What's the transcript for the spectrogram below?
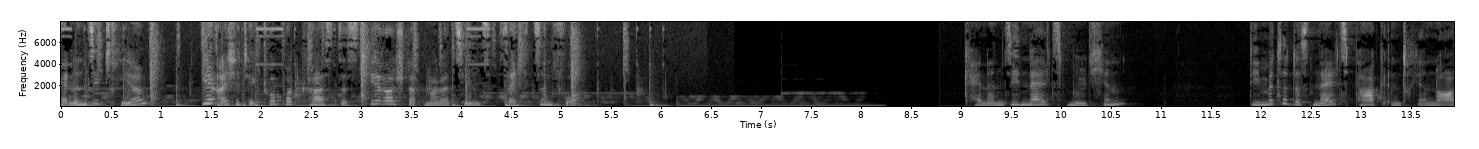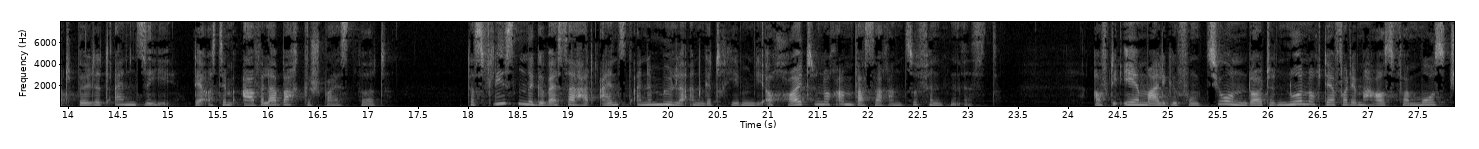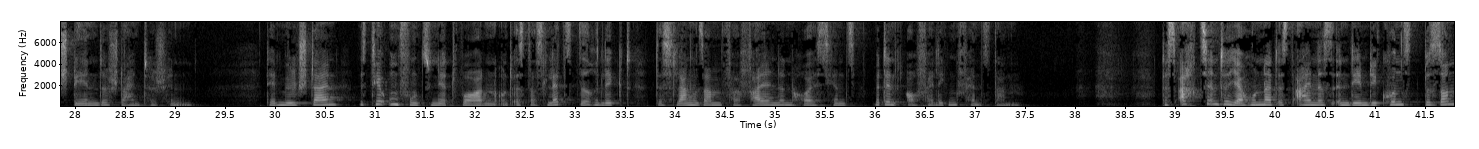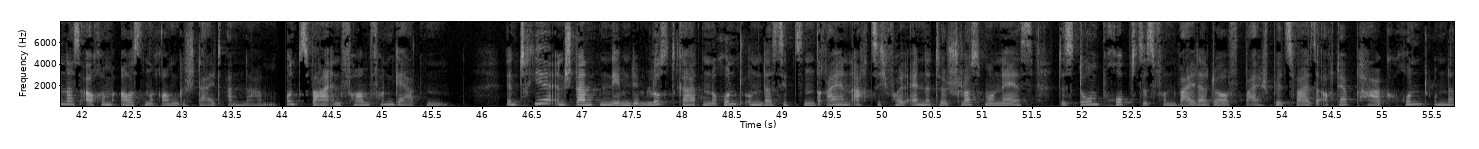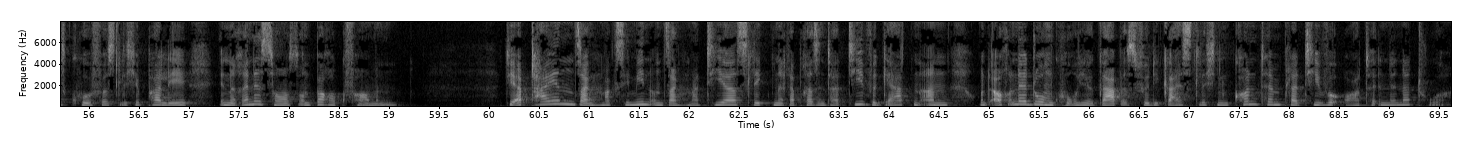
Kennen Sie Trier? Ihr Architekturpodcast des Trierer Stadtmagazins 16 vor. Kennen Sie Nelsmühlchen? Die Mitte des Nelspark in Trier Nord bildet ein See, der aus dem Aveler Bach gespeist wird. Das fließende Gewässer hat einst eine Mühle angetrieben, die auch heute noch am Wasserrand zu finden ist. Auf die ehemalige Funktion deutet nur noch der vor dem Haus vermoost stehende Steintisch hin. Der Mühlstein ist hier umfunktioniert worden und ist das letzte Relikt des langsam verfallenden Häuschens mit den auffälligen Fenstern. Das 18. Jahrhundert ist eines, in dem die Kunst besonders auch im Außenraum Gestalt annahm, und zwar in Form von Gärten. In Trier entstanden neben dem Lustgarten rund um das 1783 vollendete Schloss Monets des Dompropstes von Walderdorf beispielsweise auch der Park rund um das kurfürstliche Palais in Renaissance- und Barockformen. Die Abteien St. Maximin und St. Matthias legten repräsentative Gärten an, und auch in der Domkurie gab es für die Geistlichen kontemplative Orte in der Natur,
